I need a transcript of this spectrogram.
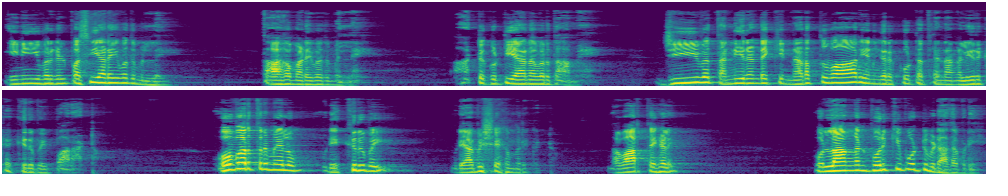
இனி இவர்கள் பசி அடைவதும் இல்லை தாகம் அடைவதும் இல்லை ஆட்டுக்குட்டியானவர் தாமே ஜீவ தண்ணீரண்டைக்கு நடத்துவார் என்கிற கூட்டத்தில் நாங்கள் இருக்க கிருபை பாராட்டும். ஒவ்வொருத்தர் மேலும் உடைய கிருபை உடைய அபிஷேகம் இருக்கட்டும். இந்த வார்த்தைகளை பொல்லாங்கன் பொறுக்கி போட்டு விடாதபடி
